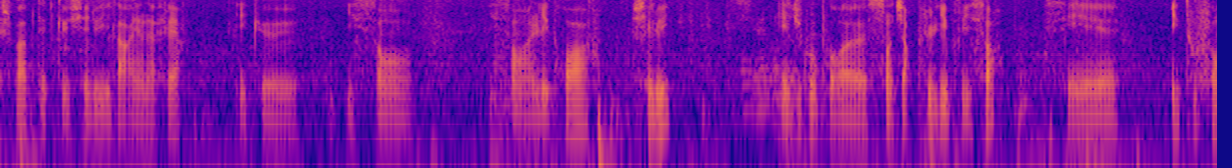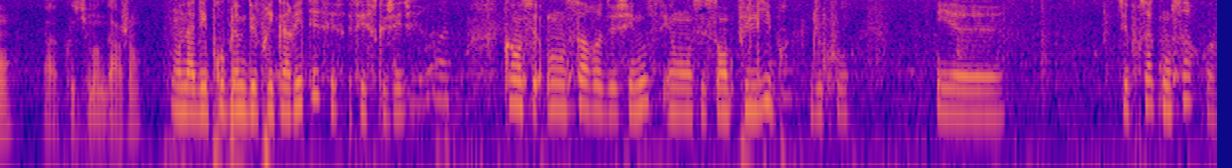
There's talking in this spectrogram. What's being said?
je sais pas, peut-être que chez lui, il a rien à faire et que il se sent, à l'étroit chez lui. Et du coup, pour euh, se sentir plus libre, il sort. C'est étouffant à cause du manque d'argent. On a des problèmes de précarité, c'est ce que j'ai dit. Quand on, on sort de chez nous, on se sent plus libre, du coup. Et euh, c'est pour ça qu'on sort, quoi.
